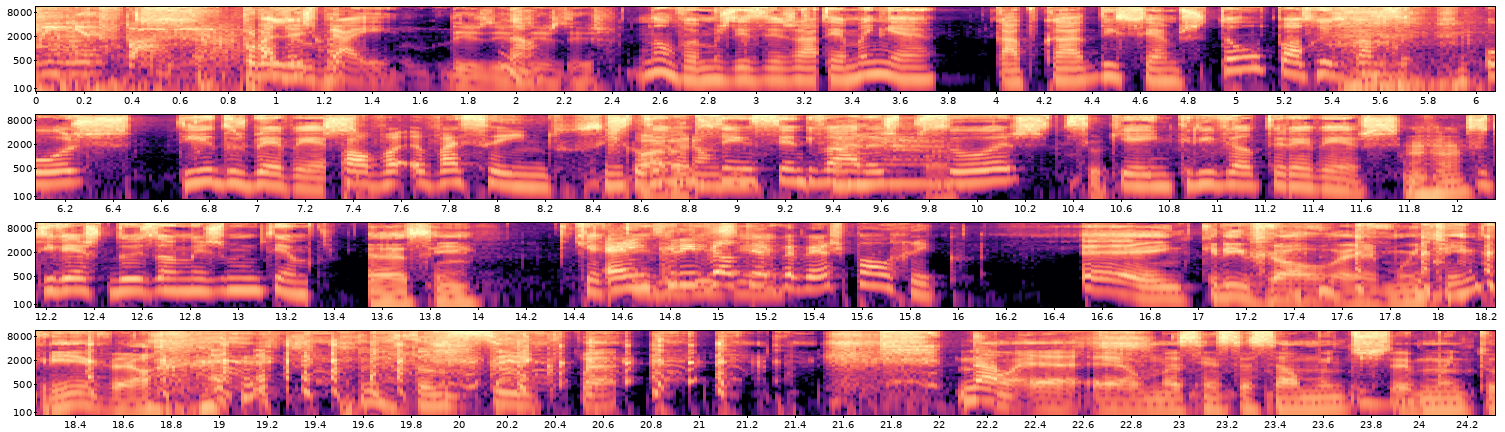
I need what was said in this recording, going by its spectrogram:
Linha de. Para Olha, espera aí. Diz, diz, não, diz, diz. Não vamos dizer já até amanhã. Cá há bocado dissemos. Então o Paulo Rico vamos hoje, dia dos bebés. Paulo vai, vai saindo. Sim, claro. de incentivar as pessoas de que é incrível ter bebés. Tu tiveste dois ao mesmo tempo. Ah, sim. O que é, que É tens a incrível dizer? ter bebés, Paulo Rico. É incrível, é muito incrível. Tão seco, pá. Não, é, é uma sensação muito, muito,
